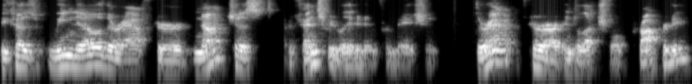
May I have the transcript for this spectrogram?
because we know they're after not just defense related information, they're after our intellectual property,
